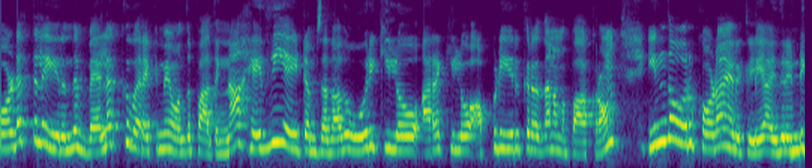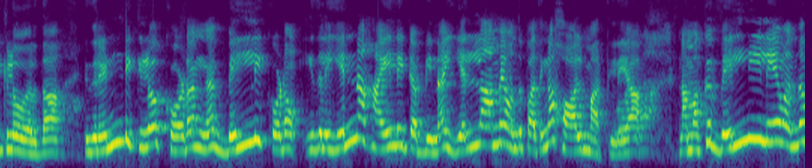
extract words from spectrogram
குடத்துல இருந்து விளக்கு வரைக்குமே வந்து பார்த்தீங்கன்னா ஹெவி ஐட்டம்ஸ் அதாவது ஒரு கிலோ அரை கிலோ அப்படி இருக்கிறத நம்ம பார்க்குறோம் இந்த ஒரு குடம் இருக்கு இல்லையா? இது ரெண்டு கிலோ வருதா? இது ரெண்டு கிலோ குடங்க வெள்ளி குடம். இதில் என்ன ஹைலைட் அப்படின்னா எல்லாமே வந்து பார்த்தீங்கன்னா ஹால்மார்க் இல்லையா? நமக்கு வெள்ளியிலே வந்து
